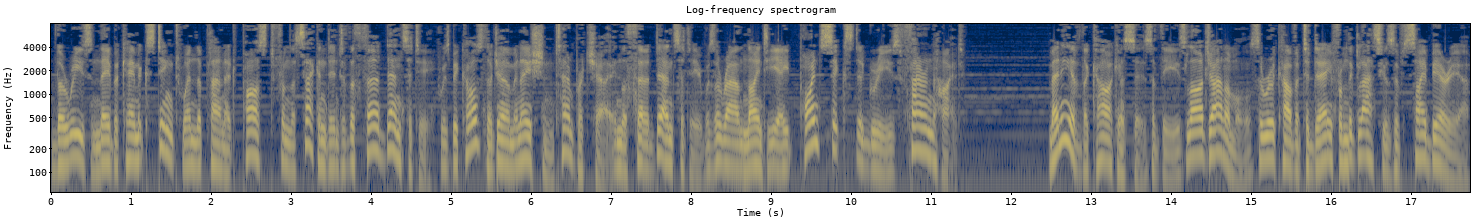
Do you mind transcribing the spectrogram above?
The reason they became extinct when the planet passed from the second into the third density was because the germination temperature in the third density was around 98.6 degrees Fahrenheit. Many of the carcasses of these large animals are recovered today from the glaciers of Siberia.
